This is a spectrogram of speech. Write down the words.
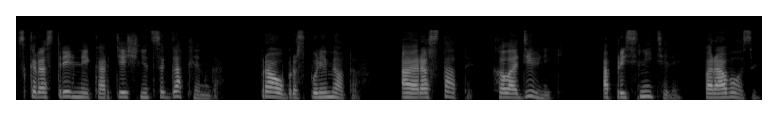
Скорострельные картечницы Гатлинга, прообраз пулеметов, аэростаты, холодильники, опреснители, паровозы.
